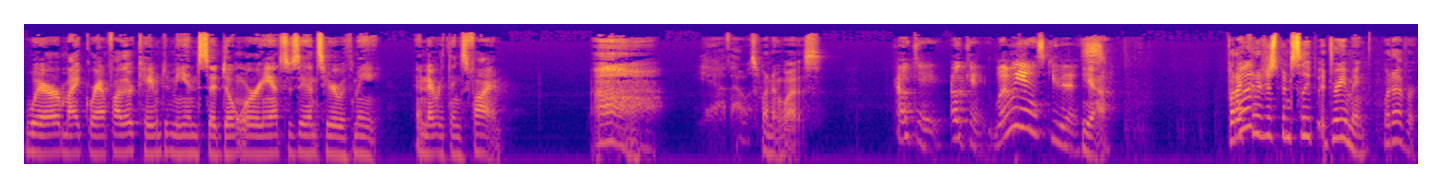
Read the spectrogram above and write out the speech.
where my grandfather came to me and said, "Don't worry, Aunt Suzanne's here with me and everything's fine." yeah, that was when it was. Okay, okay. Let me ask you this. Yeah. But I What? could have just been sleep uh, dreaming, whatever.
